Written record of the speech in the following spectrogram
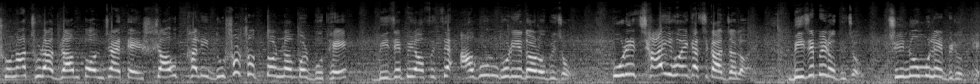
সোনাচূড়া গ্রাম পঞ্চায়েতের সাউথখালি দুশো সত্তর নম্বর বুথে বিজেপির অফিসে আগুন ধরিয়ে দেওয়ার অভিযোগ। পুরে ছাই হয়ে গেছে কার্যালয়। বিজেপির অভিযোগ, তৃণমূলের বিরুদ্ধে।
